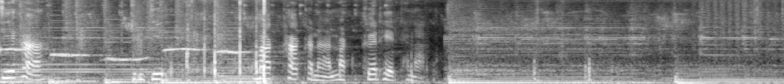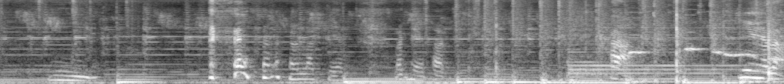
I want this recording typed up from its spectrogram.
จิค่ะ กิมจิมักคักขนาดมักเครือเทศขนาดอืมรักแหบรักแหบผัดค่ะนี่ไงล่ะ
